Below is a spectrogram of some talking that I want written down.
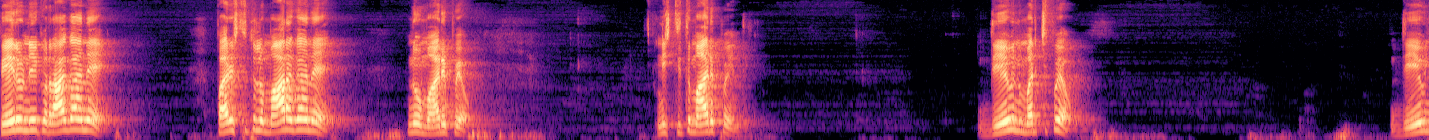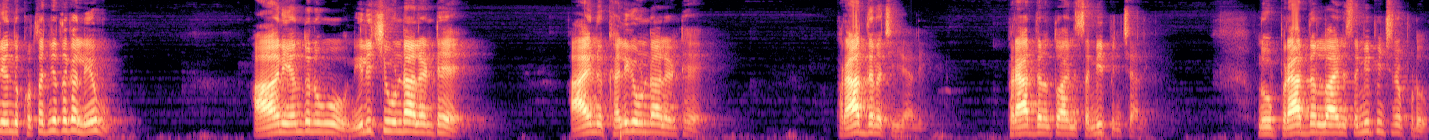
పేరు నీకు రాగానే పరిస్థితులు మారగానే నువ్వు మారిపోయావు. నీ స్థితి మారిపోయింది. దేవుని మర్చిపోయావు. దేవుని ఎందుకు కృతజ్ఞతగా లేవు. ఆయన ఎందు నువ్వు నిలిచి ఉండాలంటే ఆయన కలిగి ఉండాలంటే ప్రార్థన చేయాలి. ప్రార్థనతో ఆయన సమీపించాలి. నువ్వు ప్రార్థనలో ఆయన సమీపించినప్పుడు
